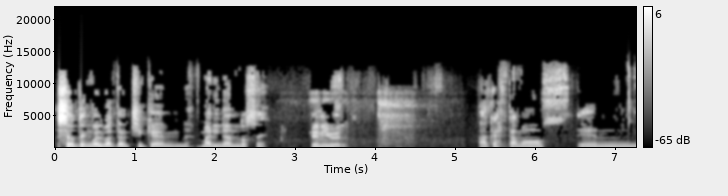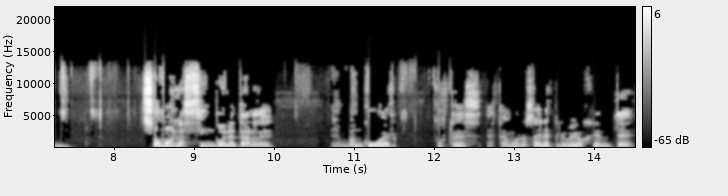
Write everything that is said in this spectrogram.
yo tengo el butter chicken marinándose. ¿Qué nivel? Acá estamos en... Somos las 5 de la tarde en Vancouver. Ustedes están en Buenos Aires, pero veo gente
